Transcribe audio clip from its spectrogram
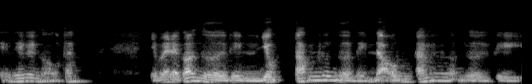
thiếu, thiếu cái ngộ tánh. Thì bây giờ có người thì dục tánh có người thì độn tánh có người thì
